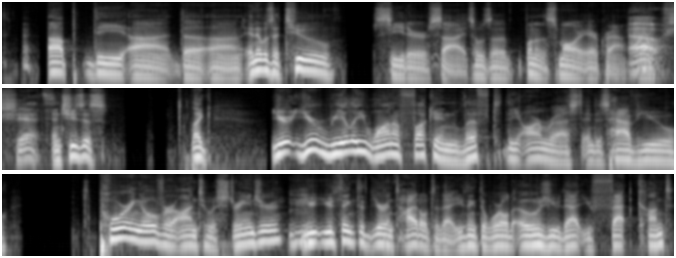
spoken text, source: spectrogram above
up the uh, the uh, and it was a two seater side, so it was a one of the smaller aircraft. Oh right? shit. and she's just like, you you really want to fucking lift the armrest and just have you pouring over onto a stranger? Mm-hmm. You you think that you're entitled to that? You think the world owes you that? You fat cunt.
